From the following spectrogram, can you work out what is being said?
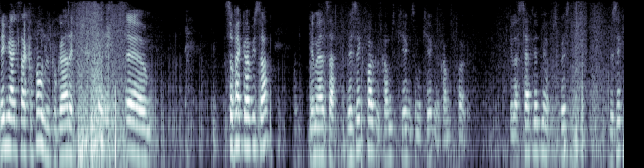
ikke engang saxofon ville kunne gøre det. Øh, så hvad gør vi så? Jamen altså, hvis ikke folk vil komme til kirken, så må kirken jo komme til folket. Eller sat lidt mere på spidsen. Hvis ikke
